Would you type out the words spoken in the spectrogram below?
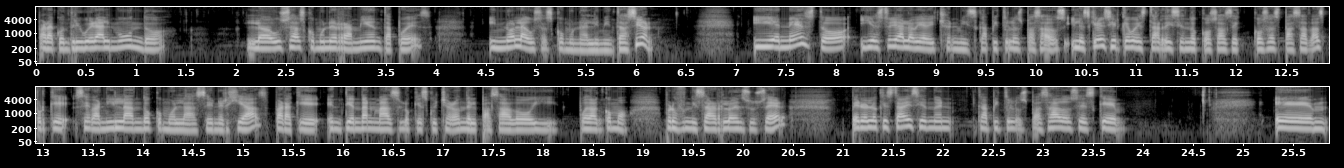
para contribuir al mundo, la usas como una herramienta, pues, y no la usas como una limitación? Y en esto, y esto ya lo había dicho en mis capítulos pasados, y les quiero decir que voy a estar diciendo cosas de cosas pasadas porque se van hilando como las energías para que entiendan más lo que escucharon del pasado y puedan como profundizarlo en su ser. Pero lo que estaba diciendo en capítulos pasados es que em,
